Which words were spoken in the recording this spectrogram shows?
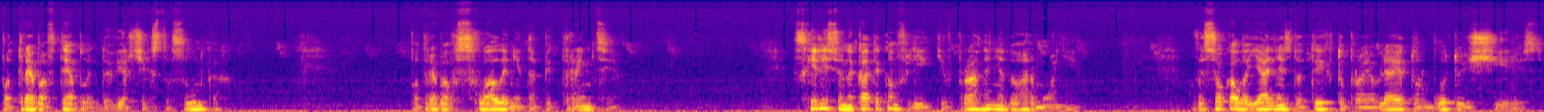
потреба в теплих довірчих стосунках, потреба в схваленні та підтримці, схильність уникати конфліктів, прагнення до гармонії, висока лояльність до тих, хто проявляє турботу і щирість,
